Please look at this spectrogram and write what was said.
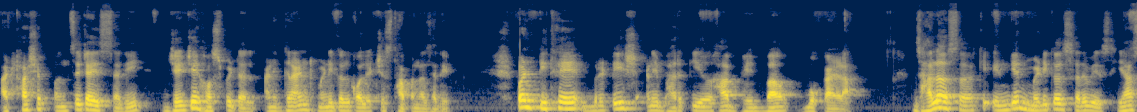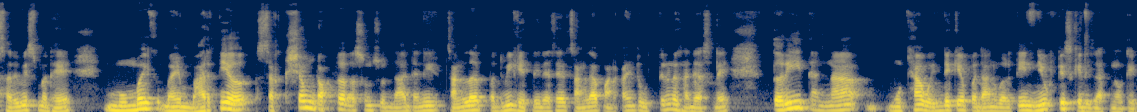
अठराशे पंचेचाळीस साली जे जे हॉस्पिटल आणि ग्रँड मेडिकल कॉलेजची स्थापना झाली. पण तिथे ब्रिटिश आणि भारतीय हा भेदभाव बोकाळला. झालं असं की इंडियन मेडिकल सर्व्हिस ह्या सर्व्हिसमध्ये मुंबई म्हणजे भारतीय सक्षम डॉक्टर असून सुद्धा त्यांनी चांगलं पदवी घेतलेली असेल चांगल्या मार्काने ते उत्तीर्ण झाले असले तरी त्यांना मोठ्या वैद्यकीय पदांवरती नियुक्तीच केली जात नव्हती.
